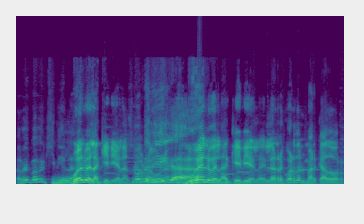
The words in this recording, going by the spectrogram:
A ver, ¿va a haber quiniela? Vuelve la quiniela, señor No me diga. Vuelve la quiniela. Y le recuerdo el marcador.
